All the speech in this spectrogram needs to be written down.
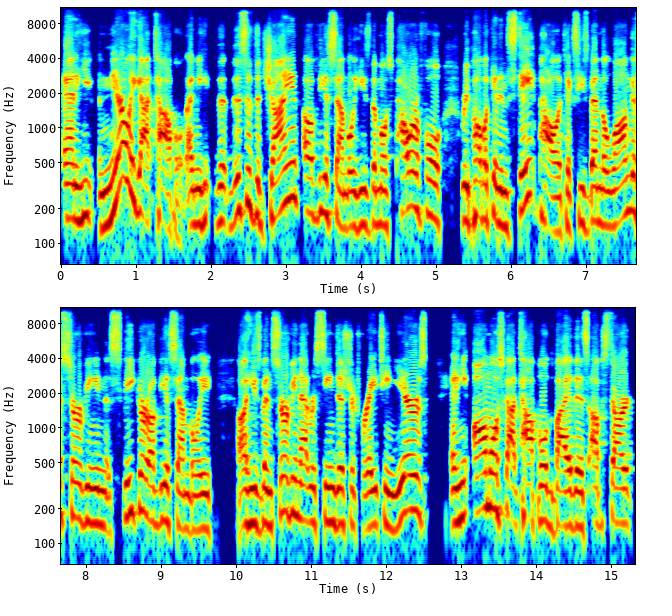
and he nearly got toppled. I mean, this is the giant of the assembly. He's the most powerful Republican in state politics. He's been the longest serving Speaker of the assembly. Uh, he's been serving that Racine district for 18 years, and he almost got toppled by this upstart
